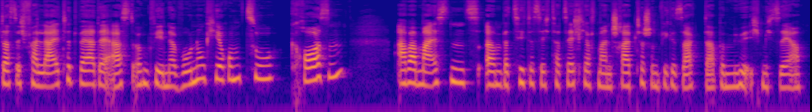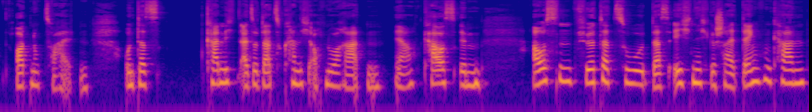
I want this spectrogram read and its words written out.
dass ich verleitet werde, erst irgendwie in der Wohnung hier rum zu krosen. Aber meistens ähm, bezieht es sich tatsächlich auf meinen Schreibtisch und wie gesagt, da bemühe ich mich sehr, Ordnung zu halten. Und das kann ich, also dazu kann ich auch nur raten. Ja, Chaos im Außen führt dazu, dass ich nicht gescheit denken kann.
